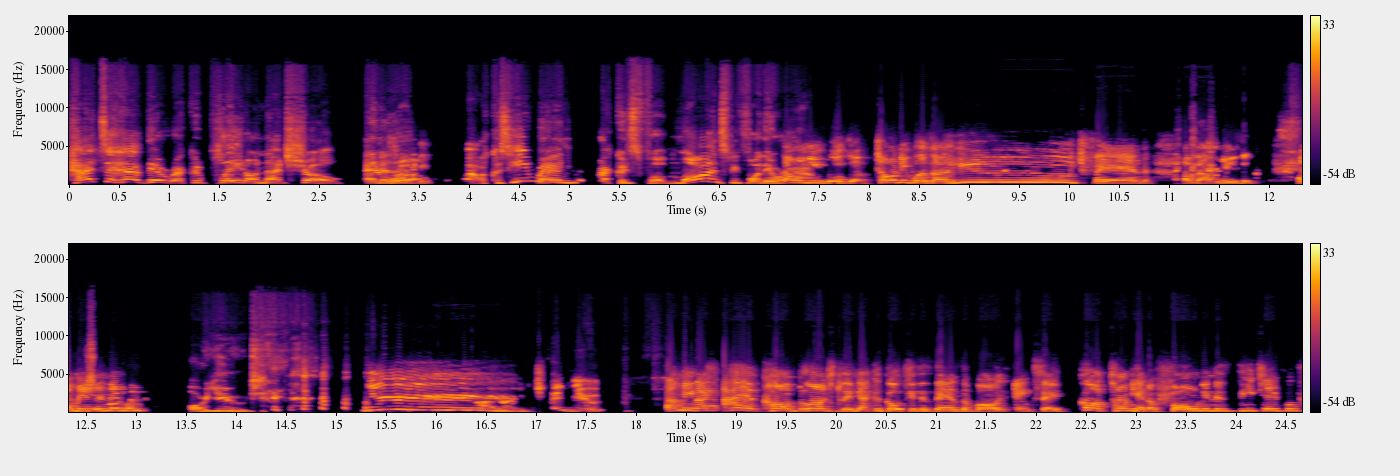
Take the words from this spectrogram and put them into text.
had to have their record played on that show and That's run right. Wow, because he ran right. records for months before they were Tony out. was a Tony was a huge fan of our music. I mean, and then when or huge, huge, and huge. I mean, I, I had carte blanche, Lenny. I could go to this Zanzibar and say, call Tony had a phone in his DJ booth.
